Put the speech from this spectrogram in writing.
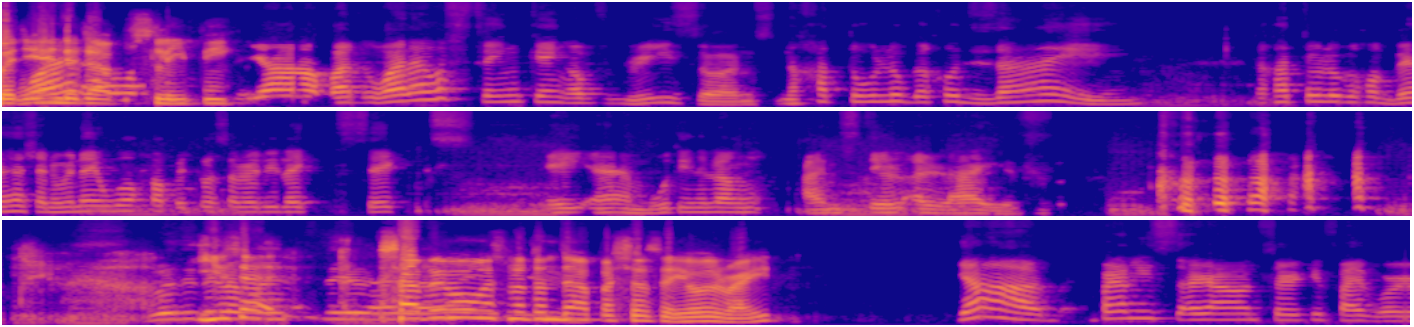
But you Why ended up was- sleeping. Yeah, but while I was thinking of reasons, nakatulog ako, Zay. Nakatulog ako, Besh. And when I woke up, it was already like 6 a.m. Buti na lang, I'm still alive. Buti You said- still Sabi mo mas matanda pa siya sa'yo, right? Yeah, parang he's around 35 or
